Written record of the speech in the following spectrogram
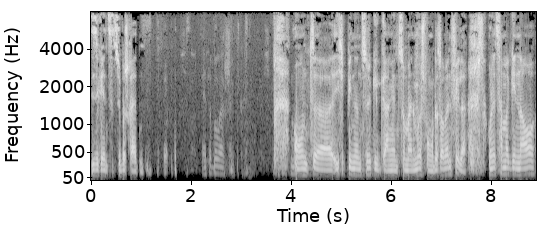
diese Grenze zu überschreiten. Und äh, ich bin dann zurückgegangen zu meinem Ursprung. Das war mein Fehler. Und jetzt haben wir genau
